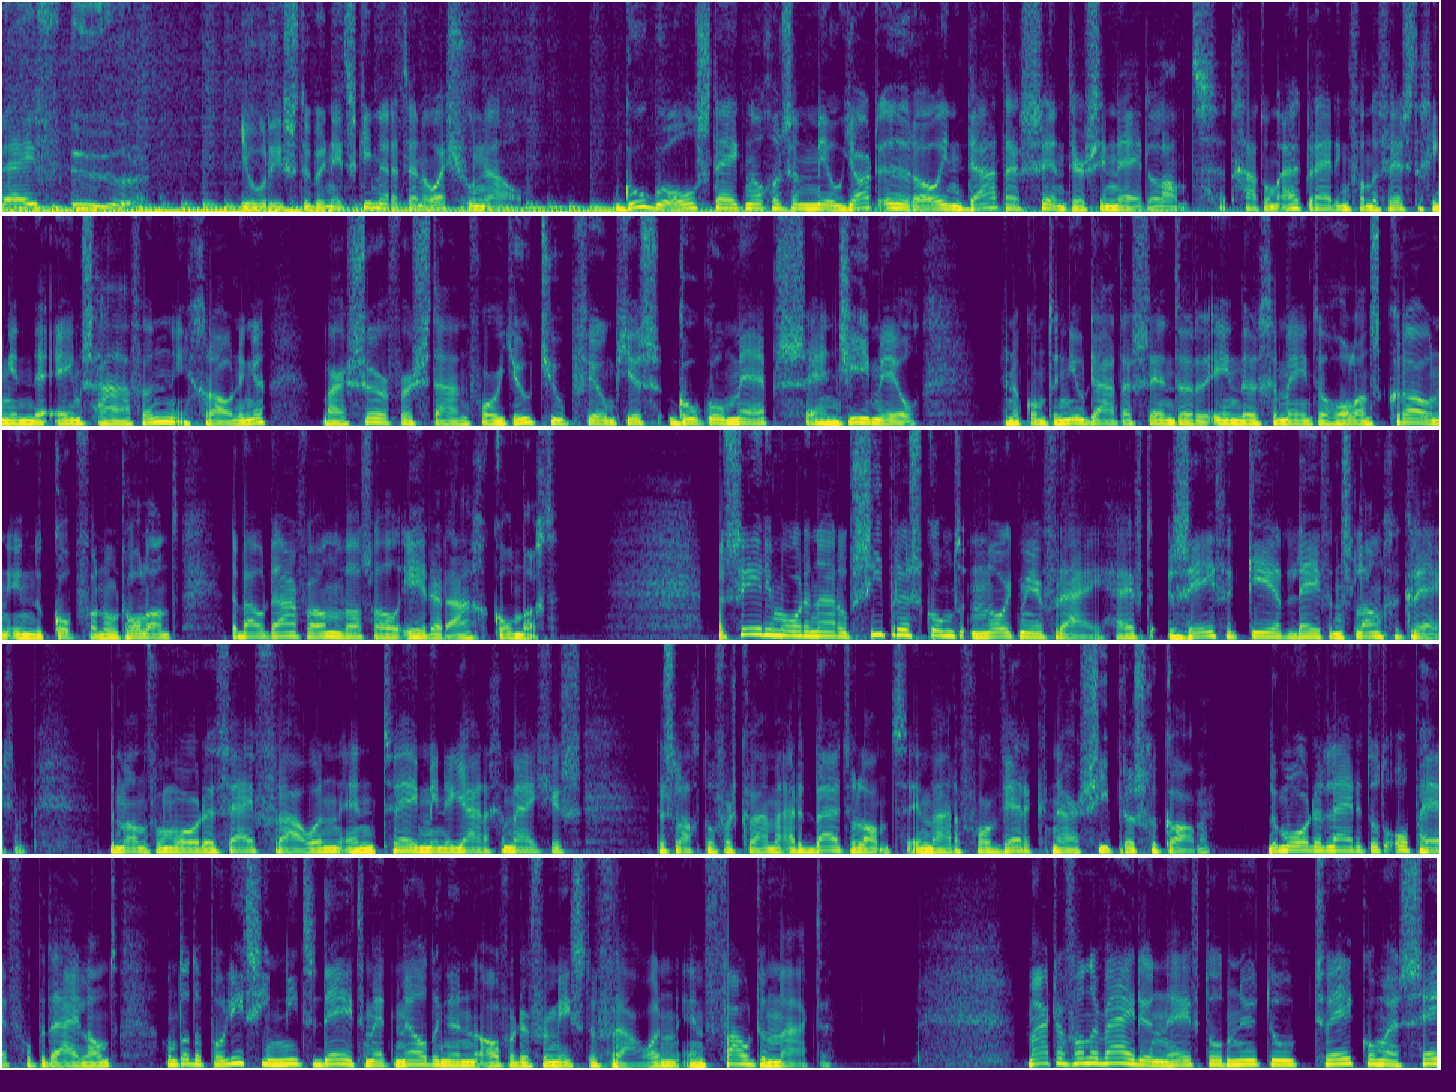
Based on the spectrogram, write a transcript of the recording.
Vijf uur. Joris Stubenitski met het NOS-journaal. Google steekt nog eens een miljard euro in datacenters in Nederland. Het gaat om uitbreiding van de vestiging in de Eemshaven in Groningen... waar servers staan voor YouTube-filmpjes, Google Maps en Gmail. En er komt een nieuw datacenter in de gemeente Hollands Kroon in de kop van Noord-Holland. De bouw daarvan was al eerder aangekondigd. Een seriemoordenaar op Cyprus komt nooit meer vrij. Hij heeft zeven keer levenslang gekregen. De man vermoorde vijf vrouwen en twee minderjarige meisjes. De slachtoffers kwamen uit het buitenland en waren voor werk naar Cyprus gekomen. De moorden leidden tot ophef op het eiland... omdat de politie niets deed met meldingen over de vermiste vrouwen... en fouten maakte. Maarten van der Weijden heeft tot nu toe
